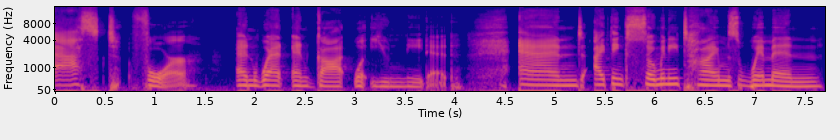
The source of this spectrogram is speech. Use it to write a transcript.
asked for and went and got what you needed and i think so many times women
